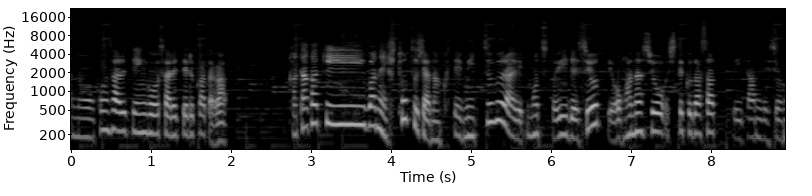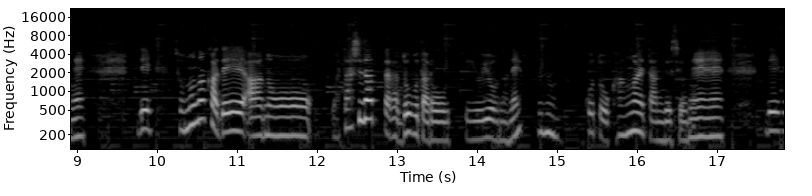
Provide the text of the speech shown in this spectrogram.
あのコンサルティングをされている方が肩書きはね1つじゃなくて3つぐらい持つといいですよっていうお話をしてくださっていたんですよね。でその中であの私だったらどうだろうっていうようなね、うん、ことを考えたんですよね。で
